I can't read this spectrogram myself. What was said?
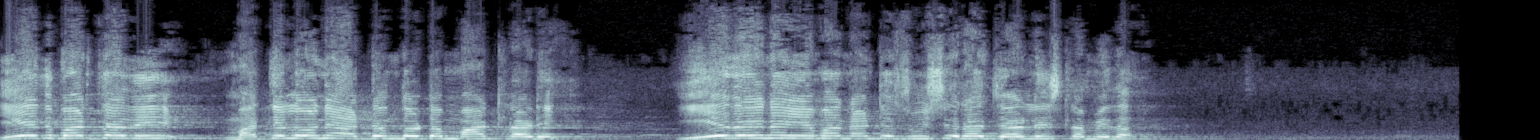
ఏది పడుతుంది? మధ్యలోనే అడ్డం దొడ్డం మాట్లాడి. ఏదైనా ఏమన్నా అంటే చూసిరా జర్నలిస్టుల మీద.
